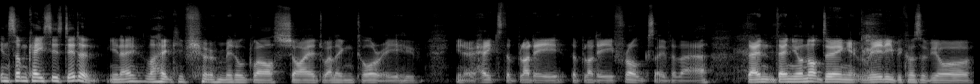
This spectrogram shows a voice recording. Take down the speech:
in some cases didn't you know like if you're a middle class shire dwelling tory who you know hates the bloody the bloody frogs over there then then you're not doing it really because of your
